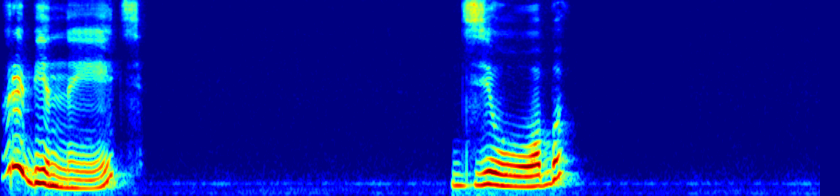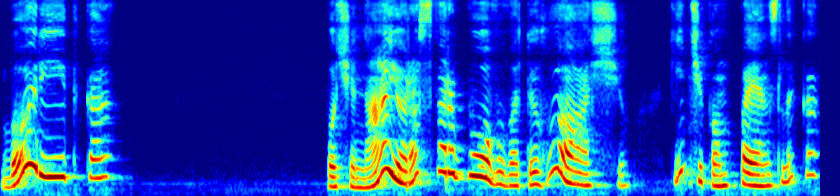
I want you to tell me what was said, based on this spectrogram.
гребінець, дзьоб, борідка. Починаю розфарбовувати гуащу кінчиком пензлика,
